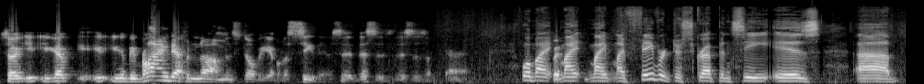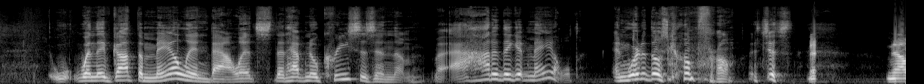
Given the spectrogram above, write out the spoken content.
So you, you, got, you, you can be blind, deaf, and dumb and still be able to see this. This is, this is apparent. Well, my, but, my, my, my favorite discrepancy is uh, when they've got the mail in ballots that have no creases in them. How did they get mailed? And where did those come from? It's just. Now, now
